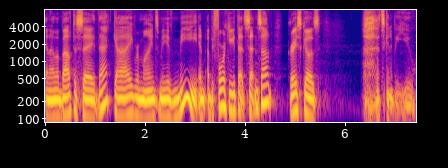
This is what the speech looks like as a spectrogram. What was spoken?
and I'm about to say, that guy reminds me of me. And before I could get that sentence out, Grace goes, "Ah, that's going to be you.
